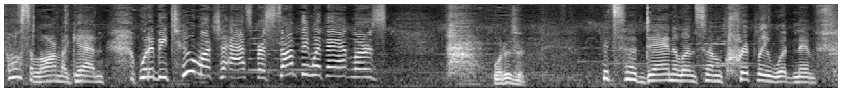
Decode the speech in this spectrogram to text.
False alarm again. Would it be too much to ask for something with antlers? What is it? It's a Daniel and some cripply wood nymph.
